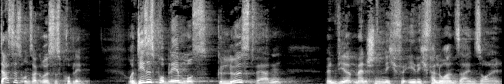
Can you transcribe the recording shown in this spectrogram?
Das ist unser größtes Problem. Und dieses Problem muss gelöst werden, wenn wir Menschen nicht für ewig verloren sein sollen.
